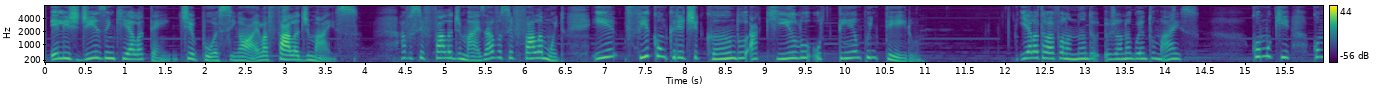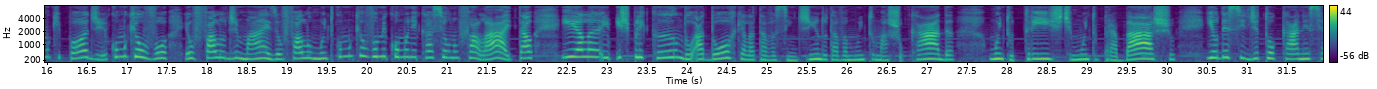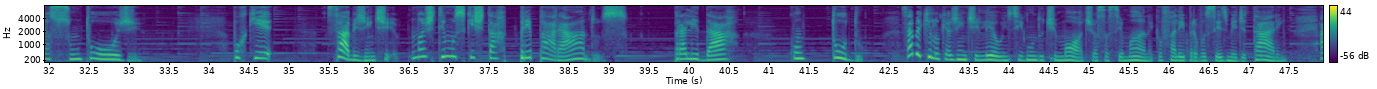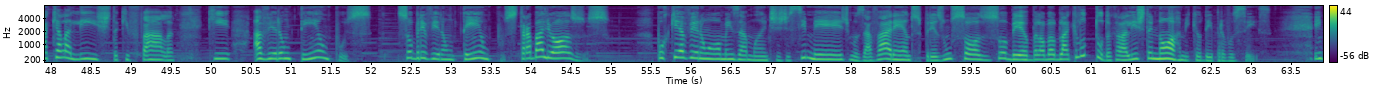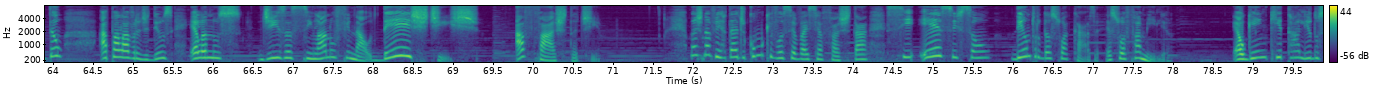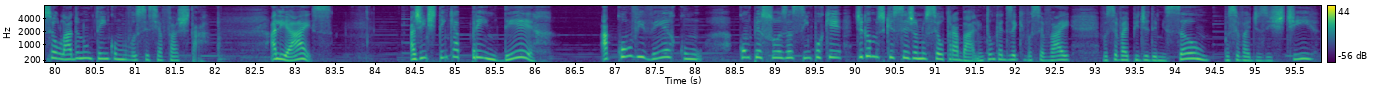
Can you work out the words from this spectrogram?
eles dizem que ela tem. Tipo assim, ó, ela fala demais ah, você fala demais. Ah, você fala muito. E ficam criticando aquilo o tempo inteiro. E ela estava falando: Nanda, eu já não aguento mais. Como que, como que pode? Como que eu vou? Eu falo demais, eu falo muito. Como que eu vou me comunicar se eu não falar e tal? E ela explicando a dor que ela estava sentindo, estava muito machucada, muito triste, muito para baixo. E eu decidi tocar nesse assunto hoje. Porque, sabe, gente, nós temos que estar preparados para lidar com tudo. Sabe aquilo que a gente leu em 2 Timóteo essa semana, que eu falei para vocês meditarem? Aquela lista que fala que haverão tempos, sobrevirão tempos trabalhosos. Porque haverão homens amantes de si mesmos, avarentos, presunçosos, soberbos, blá blá blá, aquilo tudo, aquela lista enorme que eu dei para vocês. Então, a palavra de Deus, ela nos diz assim lá no final: destes, afasta-te. Mas na verdade, como que você vai se afastar se esses são dentro da sua casa, é sua família? É alguém que está ali do seu lado e não tem como você se afastar. Aliás, a gente tem que aprender a conviver com, com pessoas assim, porque digamos que seja no seu trabalho, então quer dizer que você vai, você vai pedir demissão, você vai desistir.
